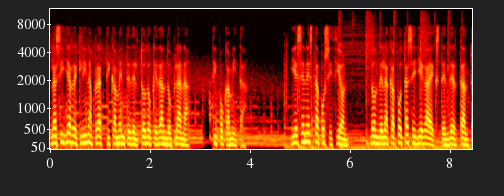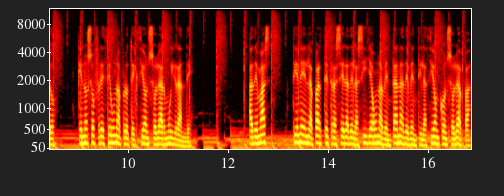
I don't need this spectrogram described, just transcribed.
La silla reclina prácticamente del todo quedando plana, tipo camita. Y es en esta posición, donde la capota se llega a extender tanto, que nos ofrece una protección solar muy grande. Además, tiene en la parte trasera de la silla una ventana de ventilación con solapa,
